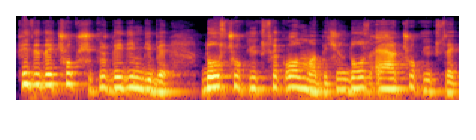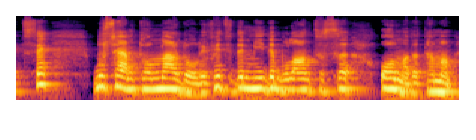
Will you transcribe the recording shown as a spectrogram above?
Fethi'de çok şükür dediğim gibi doz çok yüksek olmadığı için doz eğer çok yüksekse bu semptomlar da oluyor. Fethi'de mide bulantısı olmadı tamam.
